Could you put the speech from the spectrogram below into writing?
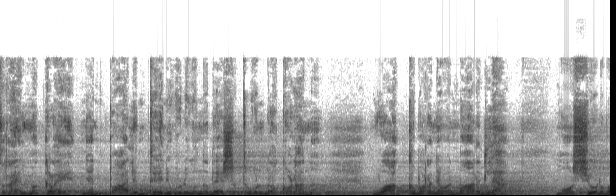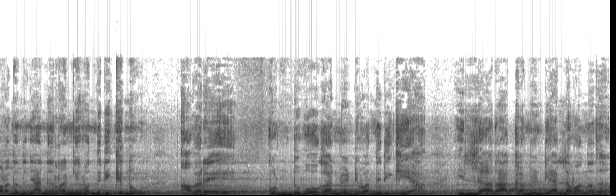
ഇസ്രായേൽ മക്കളെ ഞാൻ പാലും തേനും ഒഴുകുന്ന ദേശത്ത് കൊണ്ടുപോക്കോളാന്ന്. വാക്ക് പറഞ്ഞവൻ മാറില്ല. മോശയോട് പറഞ്ഞത് ഞാൻ ഇറങ്ങി വന്നിരിക്കുന്നു. അവരെ കൊണ്ടുപോകാൻ വേണ്ടി വന്നിരിക്കുക. ഇല്ലാതാക്കാൻ വേണ്ടി അല്ല വന്നത്.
